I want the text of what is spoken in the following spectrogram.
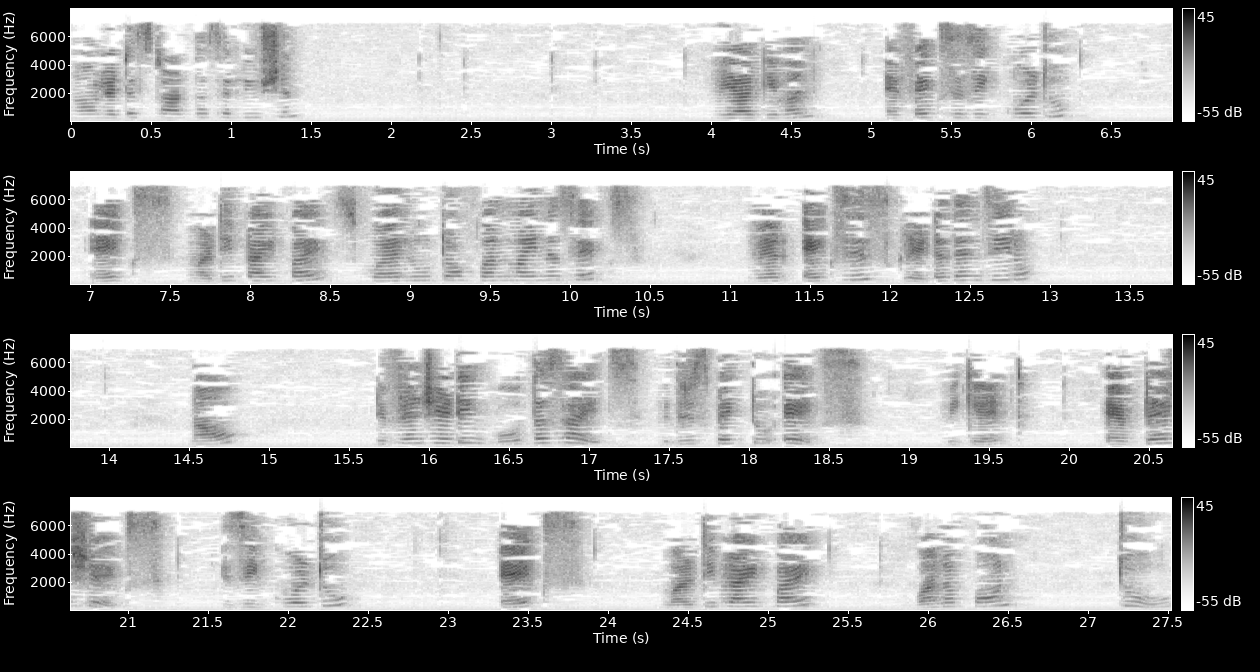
Now let us start the solution we are given fx is equal to x multiplied by square root of 1 minus x where x is greater than 0. Now differentiating both the sides with respect to x we get f dash x is equal to x multiplied by 1 upon 2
